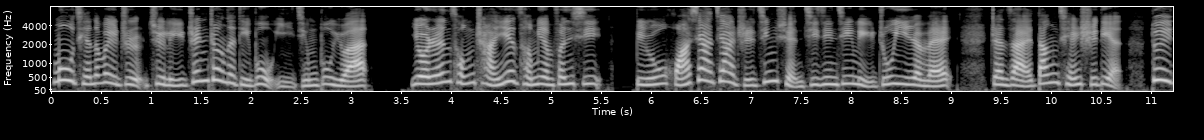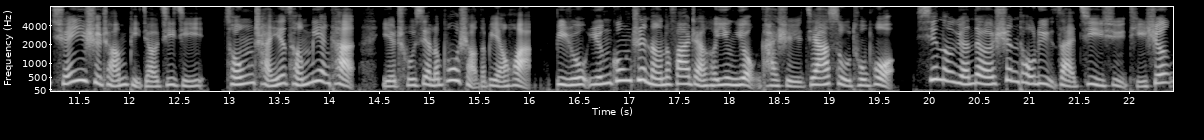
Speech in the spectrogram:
目前的位置距离真正的底部已经不远。有人从产业层面分析，比如华夏价值精选基金经理朱毅认为，站在当前时点，对权益市场比较积极。从产业层面看，也出现了不少的变化，比如人工智能的发展和应用开始加速突破，新能源的渗透率在继续提升，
